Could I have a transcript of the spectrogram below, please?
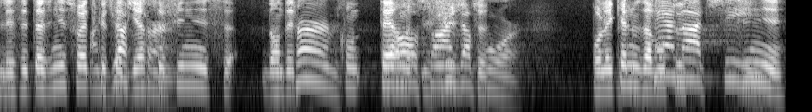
les États-Unis souhaitent que cette guerre se finisse dans des termes justes pour lesquels nous avons tous signé.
